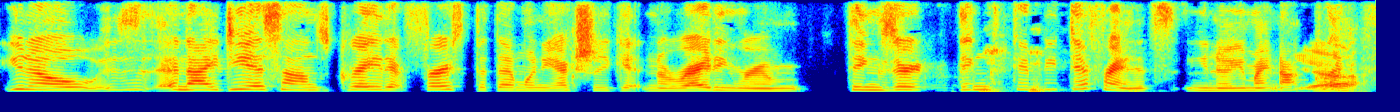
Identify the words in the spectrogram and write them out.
you know, an idea sounds great at first but then when you actually get in a writing room things are things can be different. It's you know, you might not yeah. click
